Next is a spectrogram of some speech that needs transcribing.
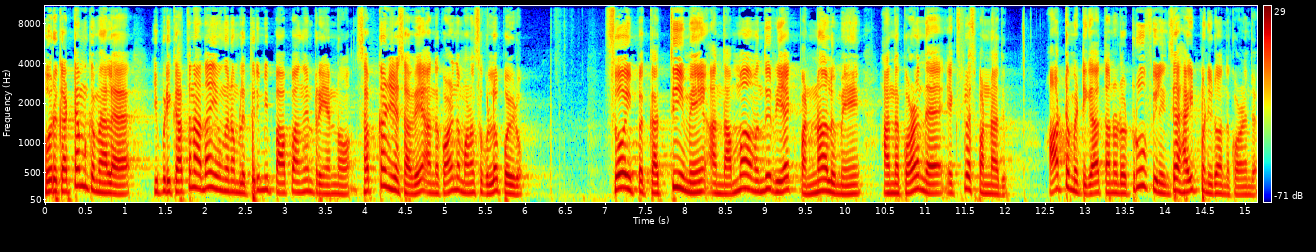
ஒரு கட்டமுக்கு மேலே இப்படி கத்தினா தான் இவங்க நம்மளை திரும்பி பார்ப்பாங்கன்ற எண்ணம் சப்கான்ஷியஸாகவே அந்த குழந்தை மனசுக்குள்ளே போயிடும். ஸோ இப்போ கத்தியுமே அந்த அம்மா வந்து ரியாக்ட் பண்ணாலுமே அந்த குழந்தை எக்ஸ்ப்ரெஸ் பண்ணாது. ஆட்டோமேட்டிக்காக தன்னோட ட்ரூ ஃபீலிங்ஸை ஹைட் பண்ணிவிடும் அந்த குழந்தை.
